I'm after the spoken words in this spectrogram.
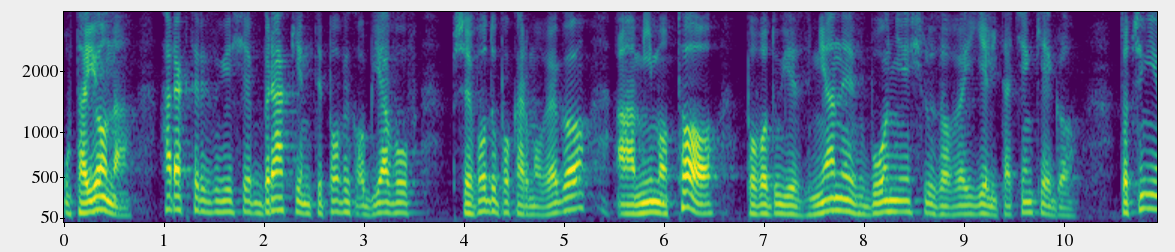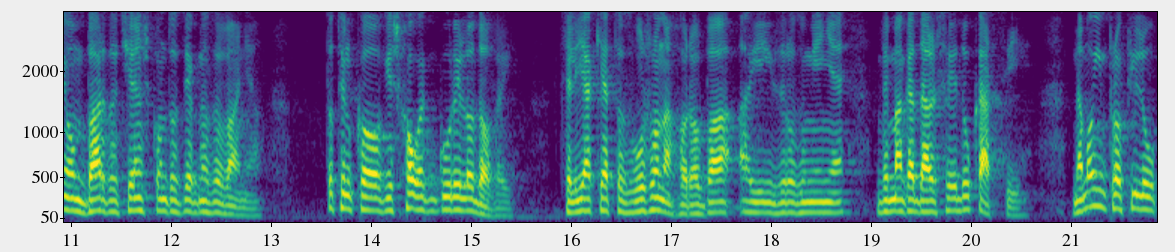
utajona, charakteryzuje się brakiem typowych objawów przewodu pokarmowego, a mimo to powoduje zmiany w błonie śluzowej jelita cienkiego. To czyni ją bardzo ciężką do zdiagnozowania. To tylko wierzchołek góry lodowej. Celiakia to złożona choroba, a jej zrozumienie wymaga dalszej edukacji. Na moim profilu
